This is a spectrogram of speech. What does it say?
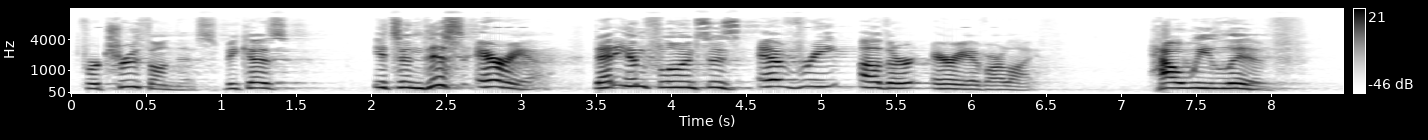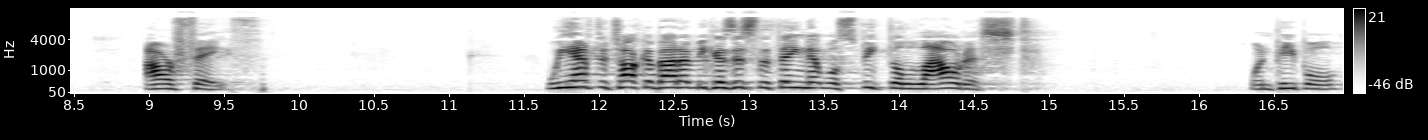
for truth on this because it's in this area that influences every other area of our life. How we live, our faith, we have to talk about it because it's the thing that will speak the loudest when people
